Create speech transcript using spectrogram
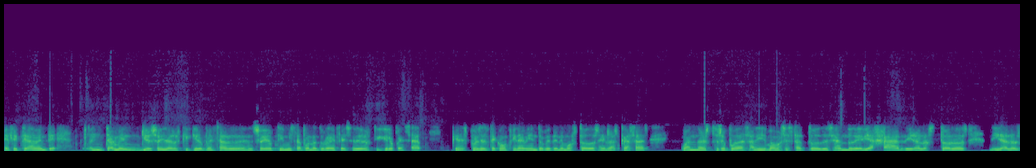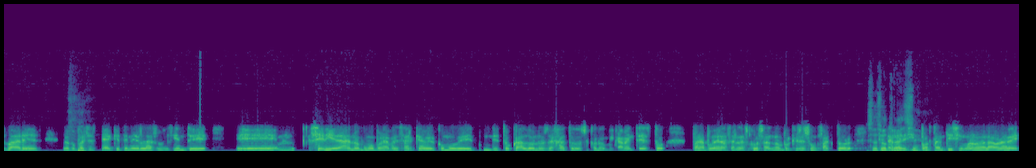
Efectivamente. También yo soy de los que quiero pensar, soy optimista por naturaleza y soy de los que quiero pensar que después de este confinamiento que tenemos todos en las casas, cuando esto se pueda salir vamos a estar todos deseando de viajar, de ir a los toros, de ir a los bares. Lo que pasa es que hay que tener la suficiente eh, seriedad, ¿no? Como para pensar que a ver cómo de, tocado nos deja a todos económicamente esto para poder hacer las cosas, ¿no? Porque ese es un factor que también es importantísimo, ¿no? A la hora de,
